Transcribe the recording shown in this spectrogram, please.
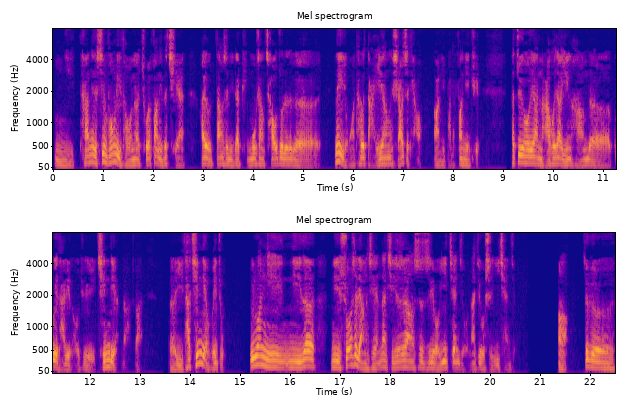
你他那个信封里头呢，除了放你的钱，还有当时你在屏幕上操作的这个内容啊，他会打一张小纸条啊，你把它放进去。他最后要拿回到银行的柜台里头去清点的是吧？呃，以他清点为主。比如说你你的你说是两千，那其实上是只有一千九，那就是一千九啊。这个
